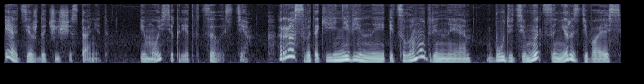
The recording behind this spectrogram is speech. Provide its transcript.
и одежда чище станет. И мой секрет в целости. Раз вы такие невинные и целомудренные, будете мыться, не раздеваясь.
